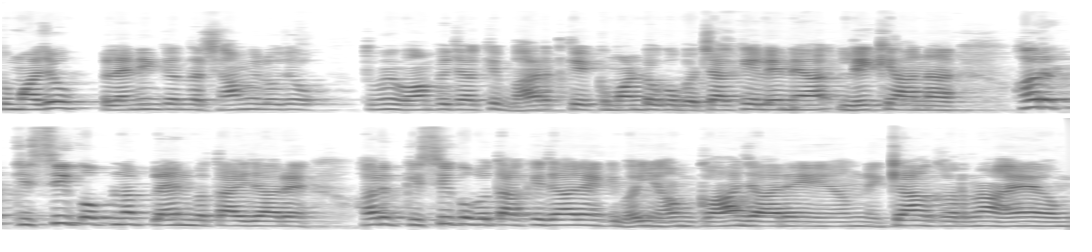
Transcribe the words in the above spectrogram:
तुम आ जाओ प्लानिंग के अंदर शामिल हो जाओ। तुम्हें वहाँ पे जाके भारत के कमांडो को बचा के लेने लेके आना है। हर किसी को अपना प्लान बताए जा रहे हैं। हर किसी को बता के जा रहे हैं कि भाई, हम कहाँ जा रहे हैं, हमने क्या करना है, हम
